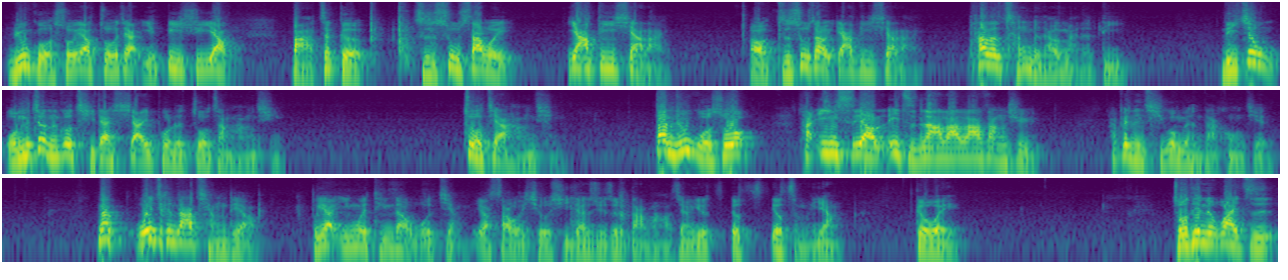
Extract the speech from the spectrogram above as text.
如果说要作价，也必须要把这个指数稍微压低下来，哦，指数稍微压低下来，它的成本才会买的低，你就我们就能够期待下一波的做账行情、作价行情。但如果说它硬是要一直拉拉拉上去，它变成期货没有很大空间。那我一直跟大家强调。不要因为听到我讲要稍微休息一下，就觉得这个大盘好像又又又怎么样？各位，昨天的外资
